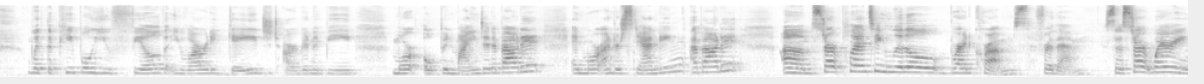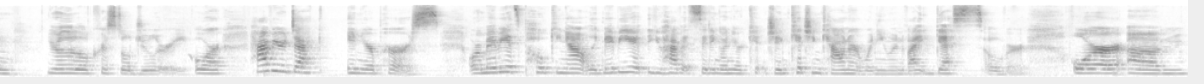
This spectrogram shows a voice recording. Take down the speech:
with the people you feel that you've already gauged are going to be more open-minded about it and more understanding about it. Um, start planting little breadcrumbs for them. So start wearing your little crystal jewelry or have your deck in your purse. Or maybe it's poking out like maybe you, have it sitting on your kitchen kitchen counter when you invite guests over. Or um,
